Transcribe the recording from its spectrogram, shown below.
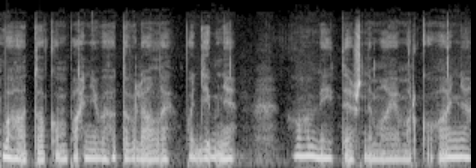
Багато компаній виготовляли подібні, а мій теж немає маркування.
